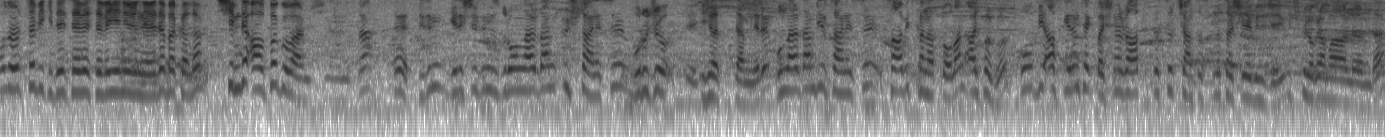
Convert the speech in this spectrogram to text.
Olur tabii ki de seve seve yeni ürünlere de bakalım. Şimdi Alpago varmış yanımızda. Evet, bizim geliştirdiğimiz dronlardan 3 tanesi vurucu e, İHA sistemleri. Bunlardan bir tanesi sabit kanatlı olan Alpago. Bu bir askerin tek başına rahatlıkla sırt çantasında taşıyabileceği 3 kilogram ağırlığında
